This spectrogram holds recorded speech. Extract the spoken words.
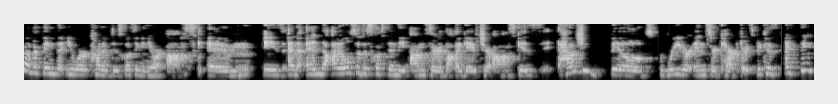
another thing that you were kind of discussing in your ask, um, is, and, and I also discussed in the answer that I gave to your ask is how do you build reader insert characters? Because I think,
